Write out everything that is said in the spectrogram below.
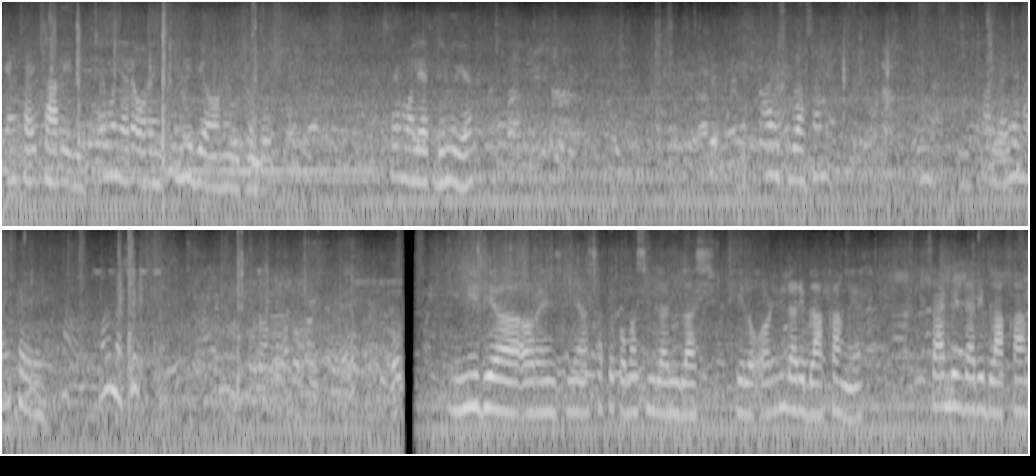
yang saya cari nih. Saya mau nyari orange ini dia orange saya mau lihat dulu ya. Ah sebelah sana. Harganya naik kayak deh mana sih? Ini dia orange-nya 1,19 kilo orange dari belakang ya saya ambil dari belakang.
